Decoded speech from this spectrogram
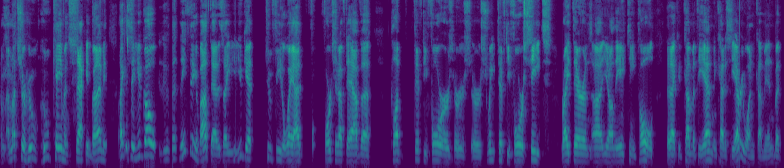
I'm, I'm not sure who who came in second, but I mean, like I said, you go. The neat thing about that is like you get two feet away. I'm fortunate enough to have a club 54 or, or, or suite 54 seats right there, and uh, you know on the 18th hole that I could come at the end and kind of see everyone come in. But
